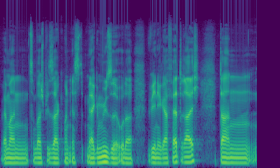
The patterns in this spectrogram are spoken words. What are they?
Wenn man zum Beispiel sagt, man isst mehr Gemüse oder weniger fettreich, dann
